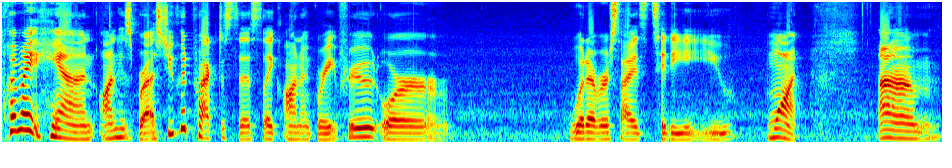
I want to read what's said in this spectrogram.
put my hand on his breast. You could practice this like on a grapefruit or whatever size titty you want. Um,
